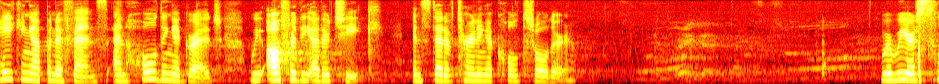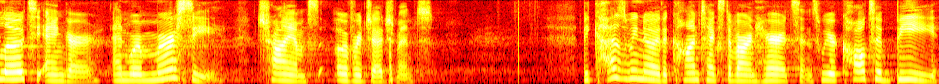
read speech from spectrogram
taking up an offense and holding a grudge. We offer the other cheek instead of turning a cold shoulder. Where we are slow to anger and where mercy triumphs over judgment. Because we know the context of our inheritance, we are called to be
